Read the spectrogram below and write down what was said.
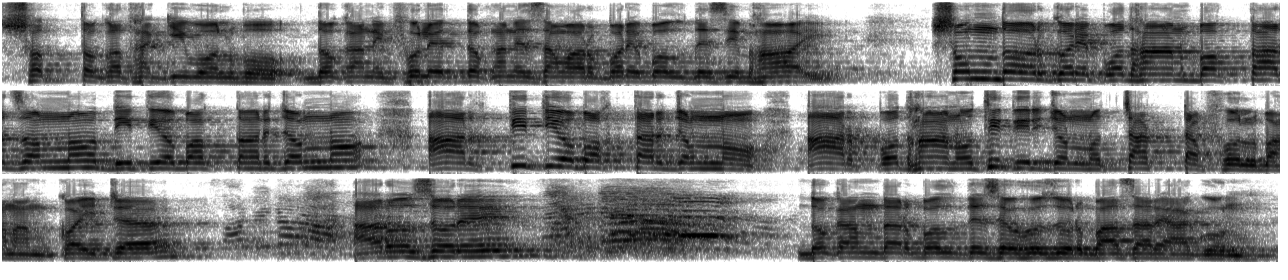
সত্য কথা কি বলব? দোকানে ফুলের দোকানে যাওয়ার পরে বলতেছি, ভাই, সুন্দর করে প্রধান বক্তার জন্য, দ্বিতীয় বক্তার জন্য আর তৃতীয় বক্তার জন্য আর প্রধান অতিথির জন্য চারটা ফুল বানান। কয়টা? আরও জোরে। দোকানদার বলতেছে, হুজুর, বাজারে আগুন।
